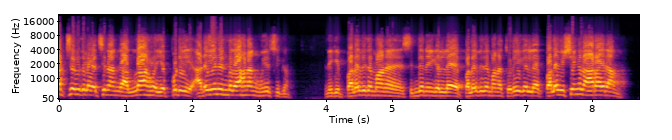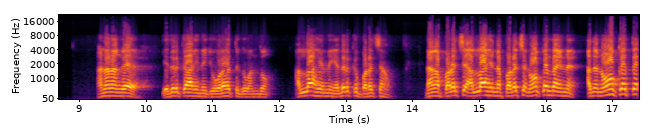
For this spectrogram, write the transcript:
ஆற்றல்களை வச்சு நாங்க அல்லாஹை எப்படி அடையணும் என்பதாக நாங்க முயற்சிக்கணும் இன்னைக்கு பலவிதமான சிந்தனைகள்ல பலவிதமான துறைகள்ல பல விஷயங்கள் ஆராயிறாங்க. ஆனா நாங்க எதற்காக இன்னைக்கு உலகத்துக்கு வந்தோம்? அல்லாஹ் என்னை எதற்கு படைச்சான்? நாங்க படைச்ச அல்லாஹ் என்ன படைச்ச நோக்கம் தான் என்ன? அந்த நோக்கத்தை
